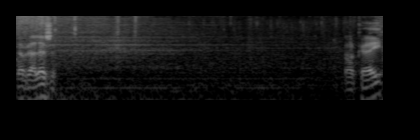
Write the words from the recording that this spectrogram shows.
Dobra, leży. Okej.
